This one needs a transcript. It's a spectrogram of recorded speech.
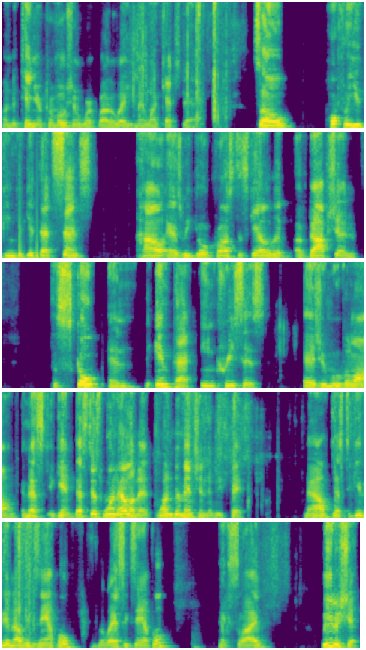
on the tenure and promotion work, by the way, you may want to catch that. So hopefully you can get that sense how as we go across the scale of adoption, the scope and the impact increases as you move along. And that's, again, that's just one element, one dimension that we picked. Now, just to give you another example, the last example, next slide, leadership.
